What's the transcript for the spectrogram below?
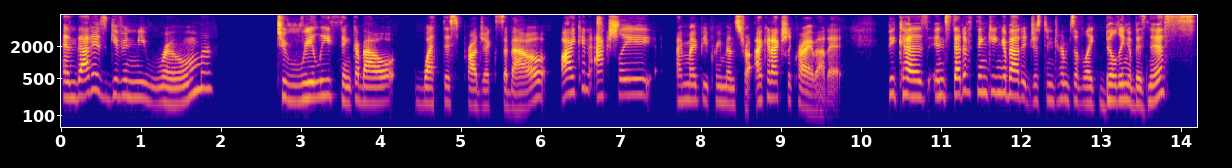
And that has given me room to really think about what this project's about, I can actually, I might be premenstrual. I could actually cry about it because instead of thinking about it just in terms of like building a business,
